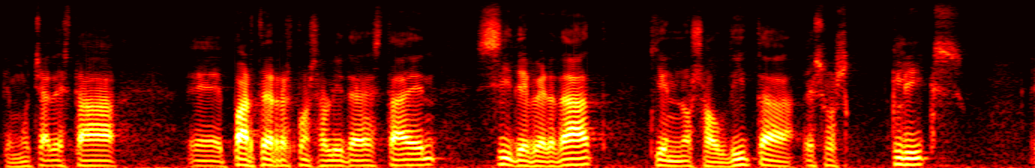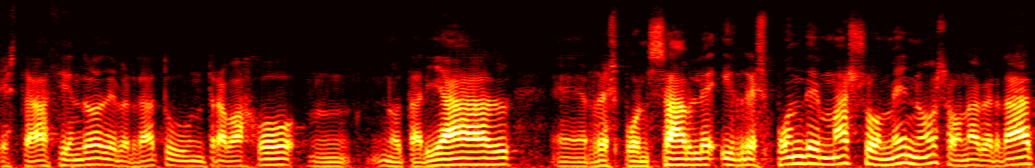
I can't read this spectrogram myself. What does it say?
Que mucha de esta eh, parte de responsabilidad está en si de verdad quien nos audita esos clics está haciendo de verdad un trabajo mm, notarial, eh, responsable y responde más o menos a una verdad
